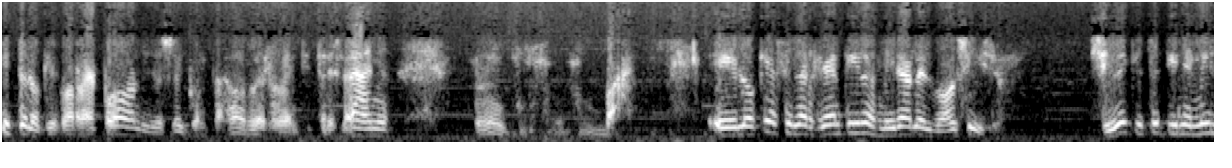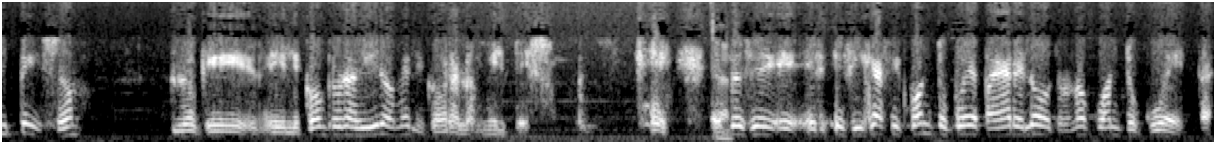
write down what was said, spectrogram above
Esto es lo que corresponde, yo soy contador de los 23 años. Mm, Va. Eh, lo que hace el argentino es mirarle el bolsillo. Si ve que usted tiene mil pesos, lo que eh, le compra una virome le cobra los mil pesos. Entonces, eh, es, fijarse cuánto puede pagar el otro, no cuánto cuesta,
